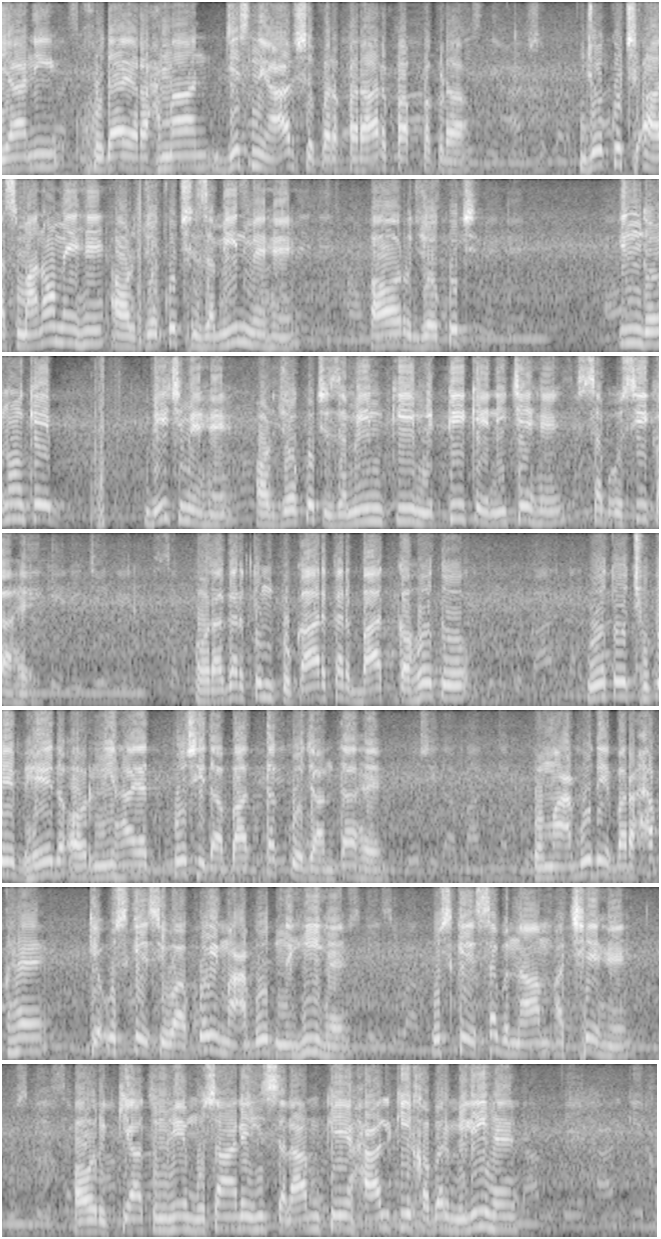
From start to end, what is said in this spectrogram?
यानी खुदा रहमान, जिसने अर्श पर करार पकड़ा। जो कुछ आसमानों में है और जो कुछ ज़मीन में है, और जो कुछ इन दोनों के बीच में है और जो कुछ ज़मीन की मिट्टी के नीचे है, सब उसी का है। और अगर तुम पुकार कर बात कहो तो वो तो छुपे भेद और निहायत पोशीदा बात तक को जानता है। वो मबूद बरहक है कि उसके सिवा कोई मबूद नहीं है। उसके सब नाम अच्छे हैं। और क्या तुम्हें मूसा सलाम के हाल की खबर मिली है?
